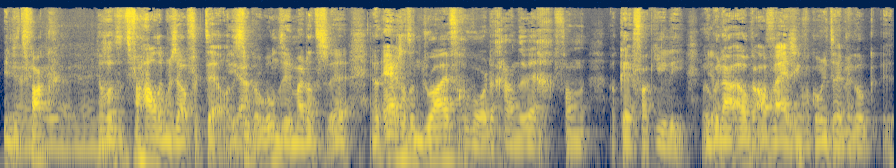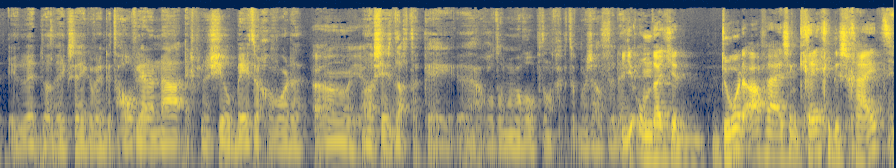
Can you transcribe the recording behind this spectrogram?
in dit ja, vak... ja. Dat is het verhaal dat ik mezelf vertel. Dat is natuurlijk ook onzin, maar dat is... eh, en dat ergens dat een drive geworden gaandeweg van... Oké, fuck jullie. Maar ik ben na elke afwijzing van comedy ben ik ook... eh, ik dat weet ik zeker, ben ik het half jaar daarna exponentieel beter geworden. Oh ja. als je eens dacht, oké, rot hem maar op, dan ga ik het ook maar zelf Je, bedenken. omdat je door de afwijzing kreeg je de scheid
